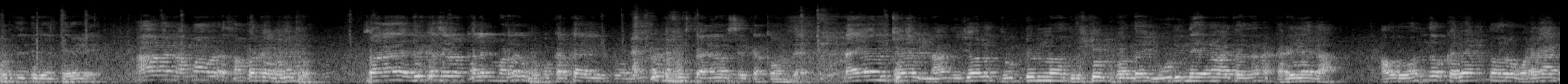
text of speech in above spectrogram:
ಕೊಡ್ತಿದ್ದೀರಿ ಅಂತ ಹೇಳಿ. ಆಮೇಲೆ ನಮ್ಮ ಅವರ ಸಂಪರ್ಕ ಬಂದಿತ್ತು. ಸೊ ನಾನು ಅಗ್ರಿಕಲ್ಚರ್ ಕಾಲೇಜ್ ಮಾಡಿದಾಗ ಕರ್ಕೊಂಡು ಕರ್ಕ ಒನ್ ಫಿಫ್ತ್ ಆನಿವರ್ಸರಿ ಕರ್ಕೊಂಡೆ ನಾವೇನು ಕೇಳಿ, ನಾನು ನಿಜವಾಗ್ಲೂ ದುಡ್ಡನ್ನ ದೃಷ್ಟಿ ಇಟ್ಕೊಂಡೆ, ಇವರಿಂದ ಏನೋ ಆಯ್ತು ಅಂದ್ರೆ ನಾನು ಕರೀಲೇ ಇಲ್ಲ. ಅವ್ರು ಒಂದು ಕರಿಯಪ್ಪನವ್ರು ಒಡನಾಟ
